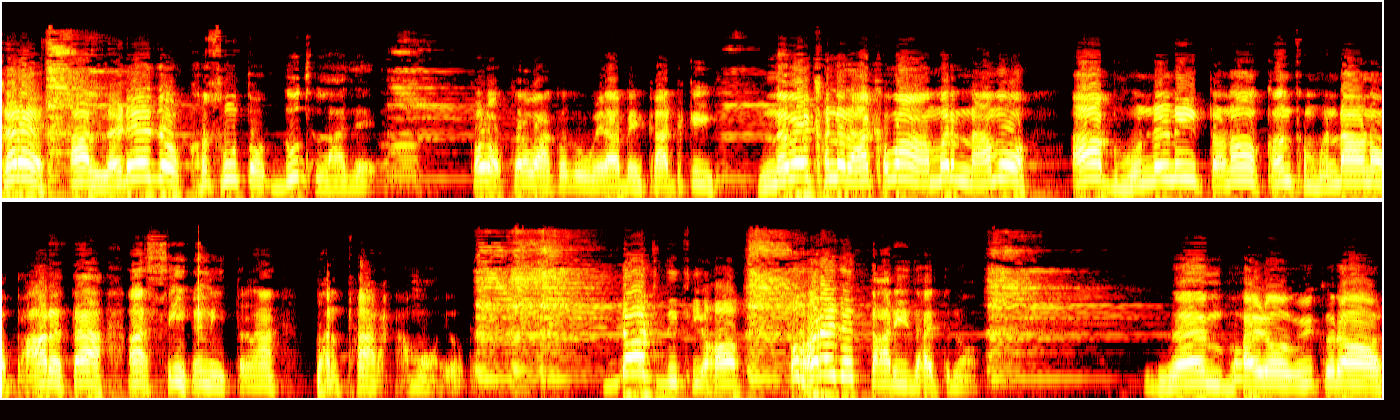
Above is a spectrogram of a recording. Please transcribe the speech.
કરે, આ લડે જો ખસું તો દૂધ લાજે. થોડો કરવા કદું વેળાબે કાટકી, નવે ખંડ રાખવા અમર નામો. આ ભૂંડણી તણો, કંથ મંડાણો ભારતા આ સિંહની તણા પરથા રામો દોટ દીધી હો. ઉભરે જ તારી જાતનો. જેમ ભાડો વિકરાળ,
